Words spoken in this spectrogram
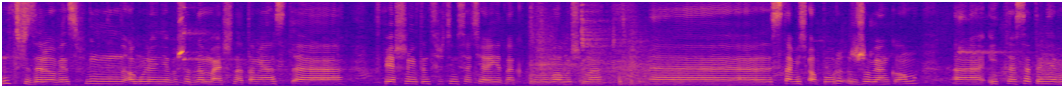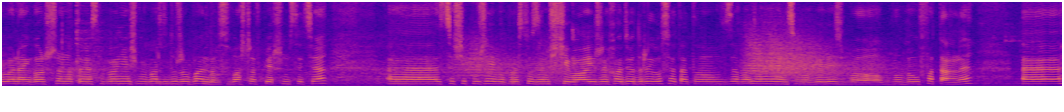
3-0, więc mm, ogólnie nie wyszedł na mecz. Natomiast e, w pierwszym i tym trzecim secie jednak próbowałyśmy e, stawić opór żółwiankom e, i te sety nie były najgorsze, natomiast popełniliśmy bardzo dużo błędów, zwłaszcza w pierwszym secie. e, Co się później po prostu zemściło. Jeżeli chodzi o drugiego seta, to za bardzo nie wiem co powiedzieć, bo, bo był fatalny. E,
